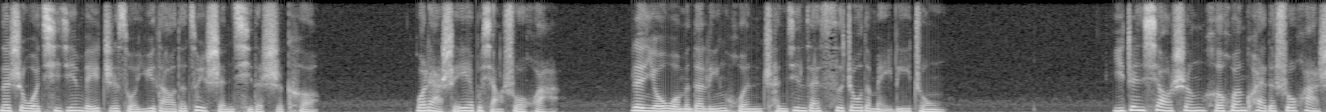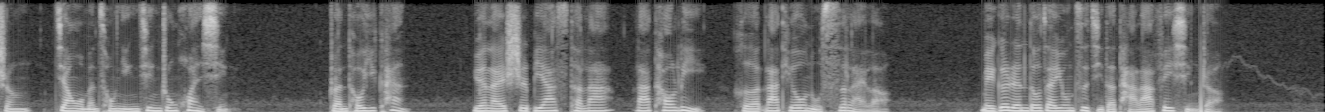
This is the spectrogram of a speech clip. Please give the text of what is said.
那是我迄今为止所遇到的最神奇的时刻。我俩谁也不想说话，任由我们的灵魂沉浸在四周的美丽中。一阵笑声和欢快的说话声将我们从宁静中唤醒。转头一看，原来是比阿斯特拉、拉涛利和拉提欧努斯来了。每个人都在用自己的塔拉飞行着。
